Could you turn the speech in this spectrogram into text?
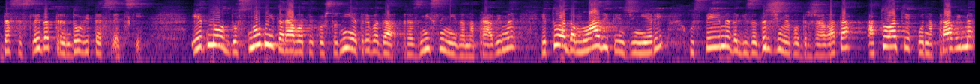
да се следат трендовите светски. Едно од основните работи кои што ние треба да размислиме и да направиме е тоа да младите инженери успееме да ги задржиме во државата, а тоа ќе го направиме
